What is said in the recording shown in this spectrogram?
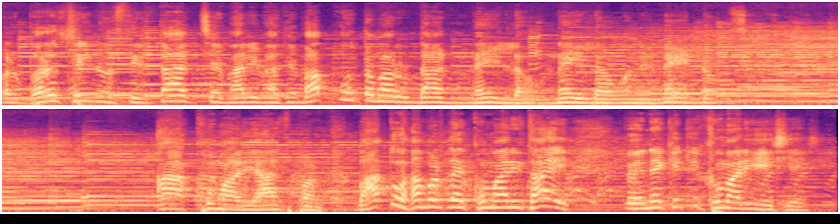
પણ ભરતસિંહ નો સ્થિરતાજ છે મારી માથે. બાપુ, તમારું દાન નહીં લઉં નહીં લઉં અને નહીં લઉં. આ ખુમારી આજ પણ. વાતો સાંભળતા ખુમારી થાય, તો એને કેટલી ખુમારી છે?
